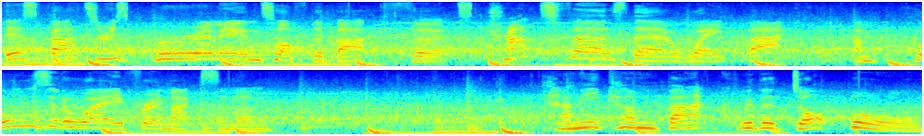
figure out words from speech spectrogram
This batter is brilliant off the back foot, transfers their weight back and pulls it away for a maximum. Can he come back with a dot ball?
